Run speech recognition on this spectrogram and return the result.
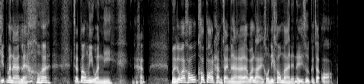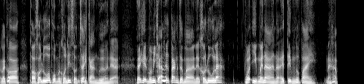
คิดมานานแล้วว่า จะต้องมีวันนี้นะครับ เหมือนกับว่าเขาเขาพอทำใจมานานแล้วแหละว่าหลายคนที่เข้ามาเนี่ยในที่สุดก็จะออก แล้วก็พอเขารู้ว่าผมเป็นคนที่สนใจการเมืองเนี่ย และเห็นว่ามีการเลือกตั้งจะมาเนี่ยเขารู้แล้วว่าอีกไม่นานนะไอติมก็ไปนะครับ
